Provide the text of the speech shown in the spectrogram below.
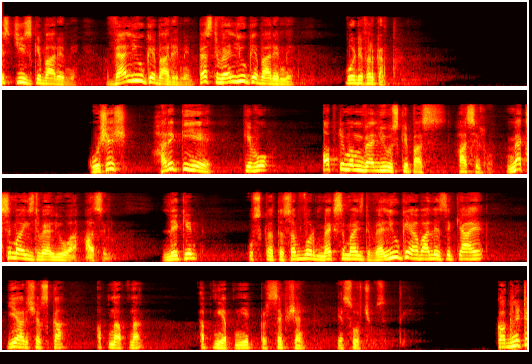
اس چیز کے بارے میں ویلو کے بارے میں بیسٹ ویلو کے بارے میں وہ ڈفر کرتا کوشش ہر ایک کی یہ ہے کہ وہ آپٹیم ویلو اس کے پاس حاصل ہو میکسیمائزڈ ویلو حاصل ہو لیکن اس کا تصور میکسیمائزڈ ویلیو کے حوالے سے کیا ہے یہ ہر شخص کا اپنا اپنا اپنی اپنی ایک پرسپشن یا سوچ ہو سکتی ہے کوگنیٹو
